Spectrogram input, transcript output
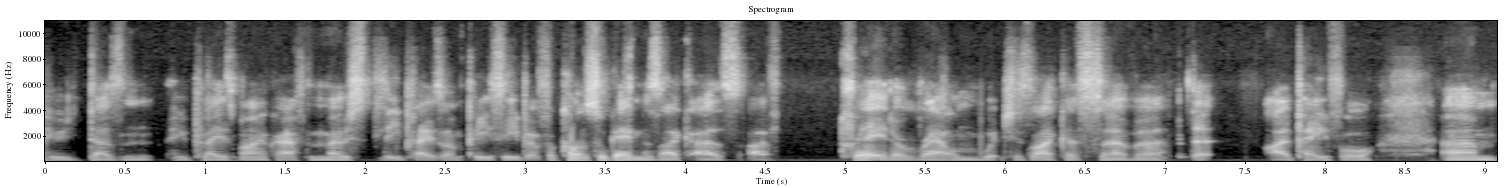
who doesn't who plays Minecraft mostly plays on PC, but for console gamers like us, I've created a realm which is like a server that I pay for. Um,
